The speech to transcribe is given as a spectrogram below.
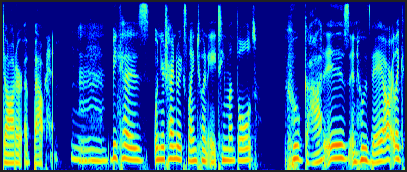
daughter about him. Mm. Because when you're trying to explain to an 18 month old who God is and who they are, like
